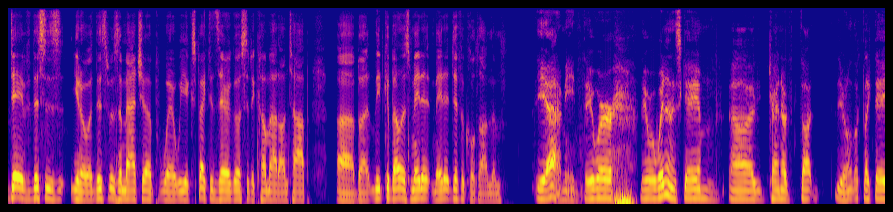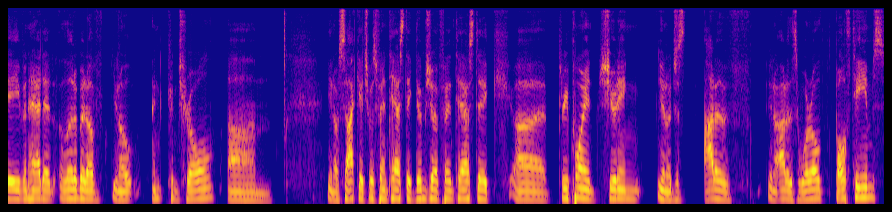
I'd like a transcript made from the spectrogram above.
Dave, this is, you know, this was a matchup where we expected Zaragoza to come out on top, uh, but Lietkabelis made it, made it difficult on them. Yeah. I mean, they were, they were winning this game. Uh, kind of thought, you know, it looked like they even had it a little bit of, you know, in control. Um, you know, Sakic was fantastic. Dimsha, fantastic. Uh, three point shooting, you know, just out of, you know, out of this world. Both teams.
